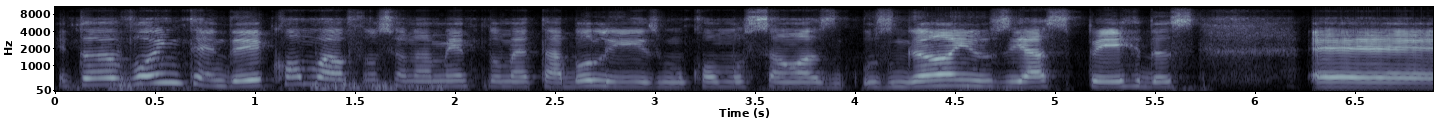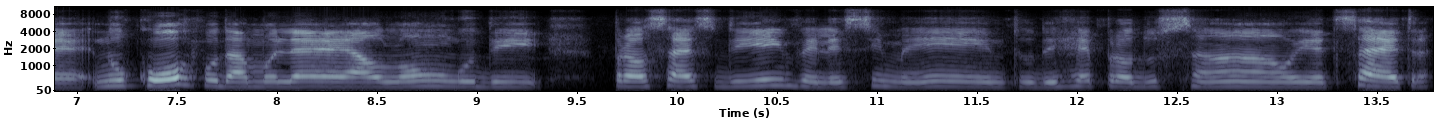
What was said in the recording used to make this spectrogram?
Então eu vou entender como é o funcionamento do metabolismo, como são as, os ganhos e as perdas é, no corpo da mulher ao longo de processo de envelhecimento, de reprodução e etc.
